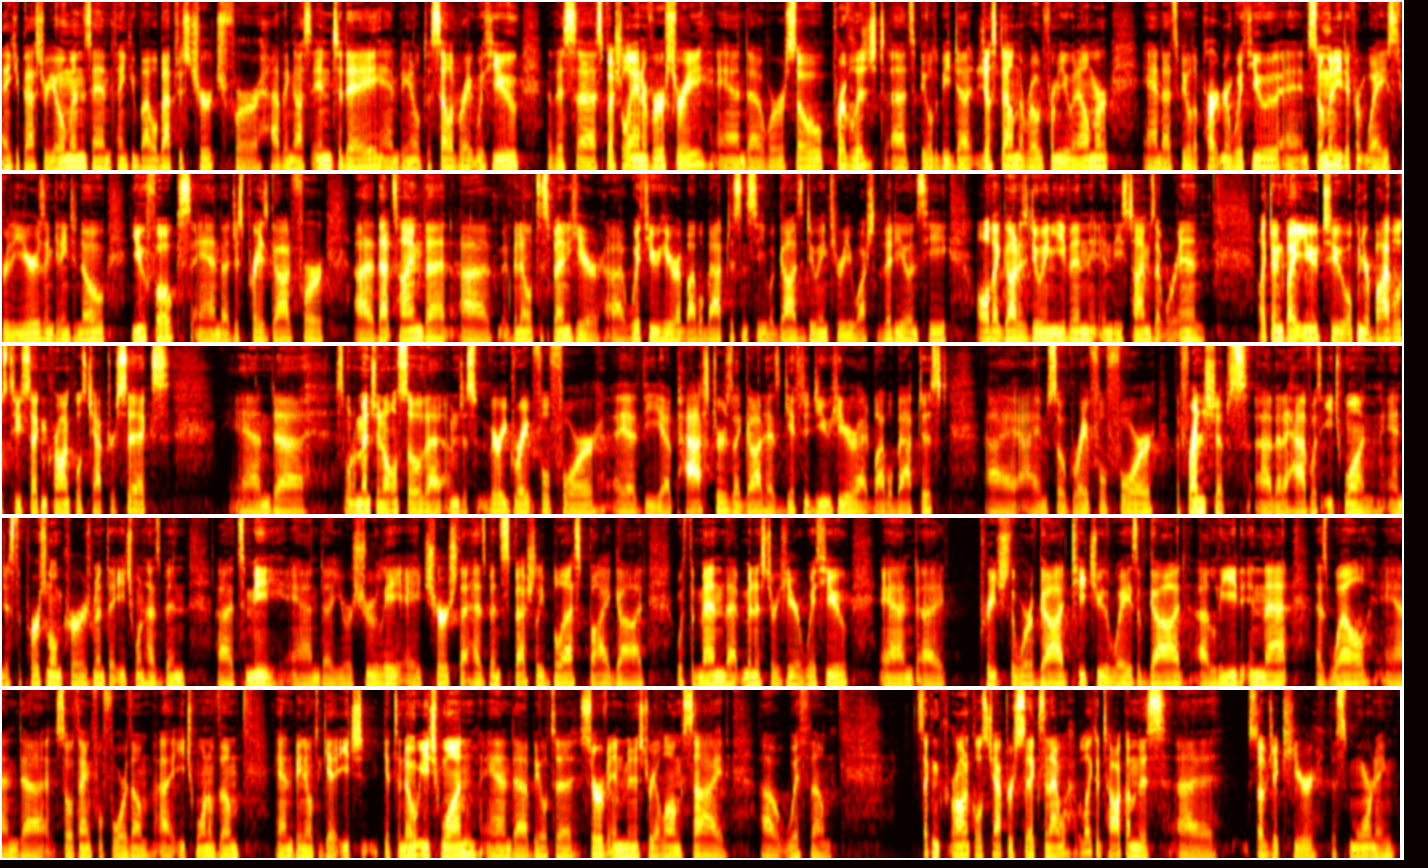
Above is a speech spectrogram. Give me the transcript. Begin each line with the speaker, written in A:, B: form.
A: Thank you, Pastor Yeomans, and thank you, Bible Baptist Church, for having us in today and being able to celebrate with you this uh, special anniversary. And uh, we're so privileged uh, to be able to be d- just down the road from you in Elmer and uh, to be able to partner with you in so many different ways through the years and getting to know you folks. And uh, just praise God for uh, that time that uh, I've been able to spend here uh, with you here at Bible Baptist and see what God's doing through you, watch the video and see all that God is doing even in these times that we're in. I'd like to invite you to open your Bibles to Second Chronicles chapter 6. And uh, just want to mention also that I'm just very grateful for uh, the uh, pastors that God has gifted you here at Bible Baptist. I, I am so grateful for the friendships uh, that I have with each one and just the personal encouragement that each one has been uh, to me. And uh, you are truly a church that has been specially blessed by God with the men that minister here with you and uh, preach the Word of God, teach you the ways of God, uh, lead in that as well. And uh, so thankful for them, each one of them and being able to get each get to know each one and uh, be able to serve in ministry alongside uh, with them. Second Chronicles chapter six, and I w- would like to talk on this uh, subject here this morning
